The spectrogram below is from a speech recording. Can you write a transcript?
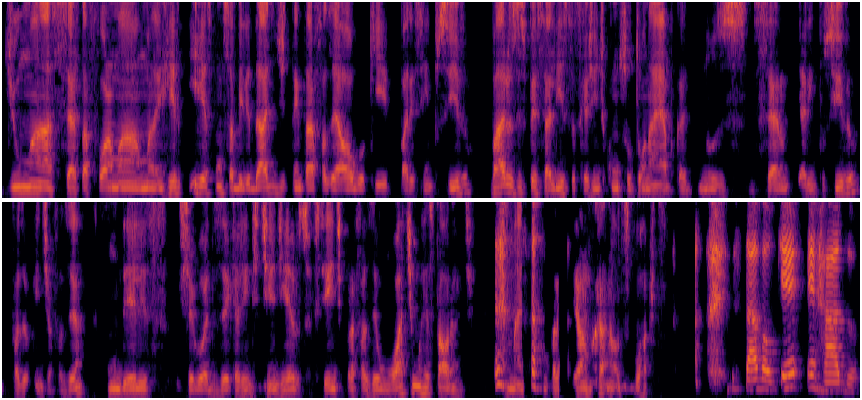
de uma certa forma, uma irresponsabilidade de tentar fazer algo que parecia impossível. Vários especialistas que a gente consultou na época nos disseram que era impossível fazer o que a gente ia fazer. Um deles chegou a dizer que a gente tinha dinheiro suficiente para fazer um ótimo restaurante mas para criar um canal de esportes. Estava o quê? Errado.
